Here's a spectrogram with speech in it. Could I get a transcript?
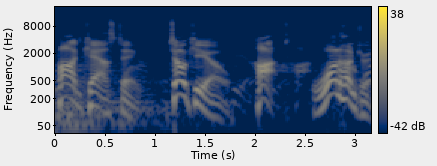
Podcasting Tokyo Hot 100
